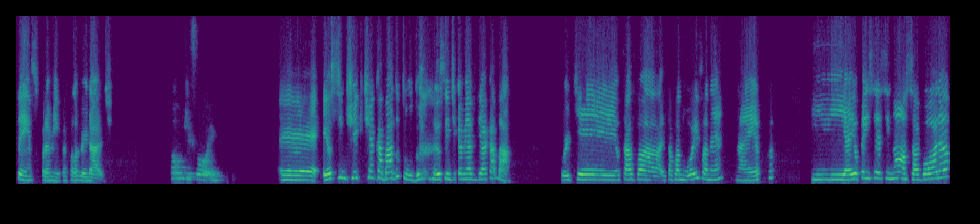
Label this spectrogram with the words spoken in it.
tenso para mim, para falar a verdade. Como que foi? É, eu senti que tinha acabado tudo. Eu senti que a minha vida ia acabar porque eu estava eu tava noiva, né, na época, e aí eu pensei assim, nossa, agora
